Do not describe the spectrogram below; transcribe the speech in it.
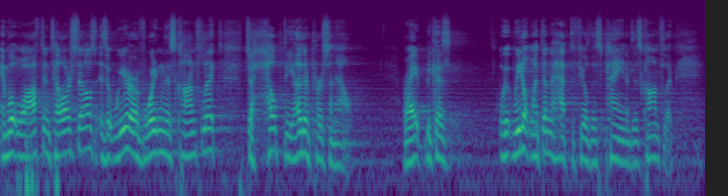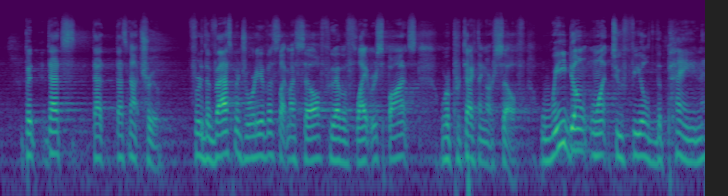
and what we'll often tell ourselves is that we are avoiding this conflict to help the other person out, right? Because we, we don't want them to have to feel this pain of this conflict. But that's, that, that's not true. For the vast majority of us, like myself, who have a flight response, we're protecting ourselves. We don't want to feel the pain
